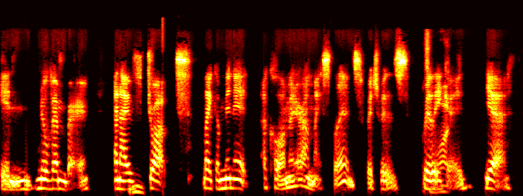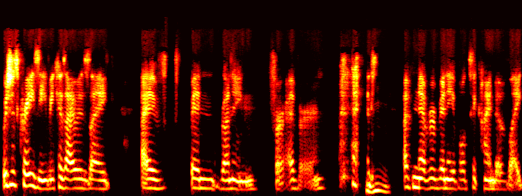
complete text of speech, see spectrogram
in November and I've mm. dropped like a minute a kilometer on my splits, which was That's really good. Yeah. Which is crazy because I was like, I've been running forever. mm-hmm. I've never been able to kind of like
